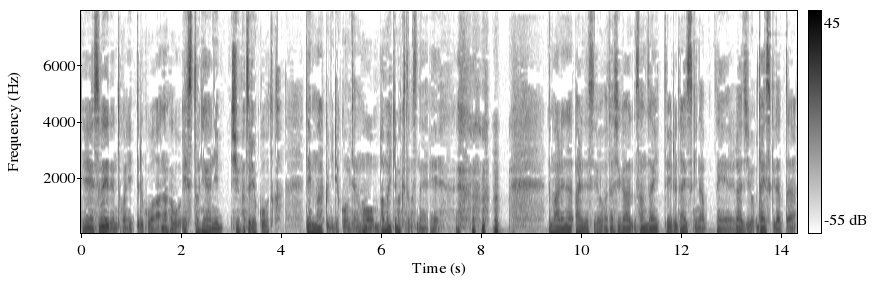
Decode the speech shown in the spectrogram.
で、スウェーデンとかに行ってる子は、なんかこう、エストニアに週末旅行とか、デンマークに旅行みたいな、もう、バンバン行きまくってますね。ええでもあれ、あれですよ。私が散々言っている大好きな、えー、ラジオ、大好きだった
